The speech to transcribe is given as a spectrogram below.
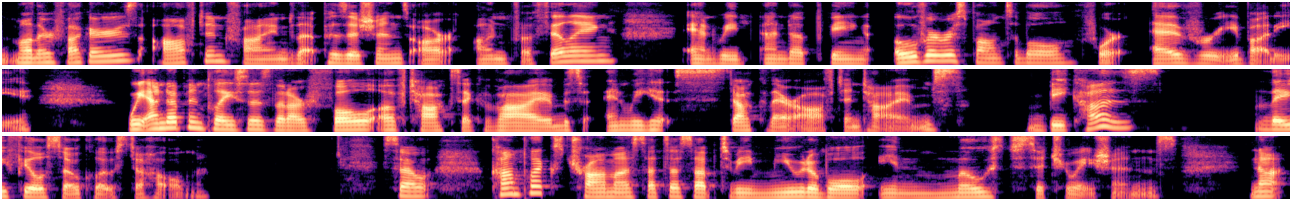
motherfuckers often find that positions are unfulfilling and we end up being over responsible for everybody. We end up in places that are full of toxic vibes and we get stuck there oftentimes because they feel so close to home. So, complex trauma sets us up to be mutable in most situations not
